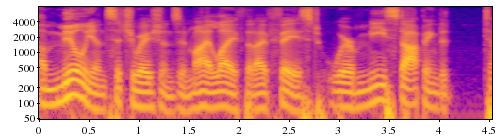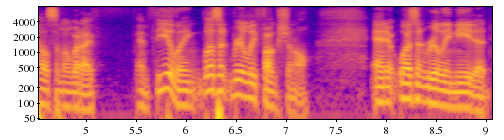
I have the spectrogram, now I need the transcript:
a million situations in my life that i've faced where me stopping to tell someone what i am feeling wasn't really functional and it wasn't really needed.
